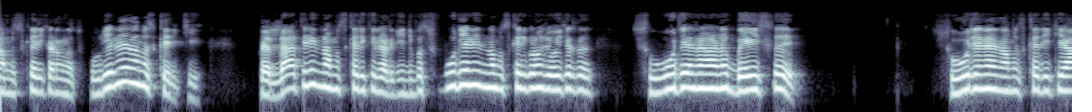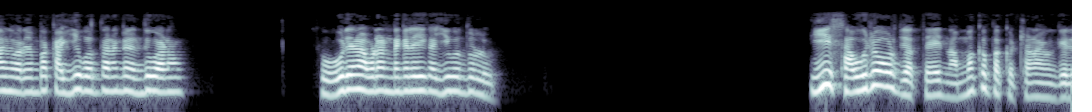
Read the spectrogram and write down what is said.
നമസ്കരിക്കണം. സൂര്യനെ നമസ്കരിക്കുക ഇപ്പൊ എല്ലാത്തിനെയും നമസ്കരിക്കൽ അടങ്ങി ഇനിയിപ്പോ സൂര്യനെ നമസ്കരിക്കണമെന്ന് ചോദിക്കരുത്. സൂര്യനാണ് ബേസ് സൂര്യനെ നമസ്കരിക്കുക എന്ന് പറയുമ്പോ കയ്യ് പൊന്തണമെങ്കിൽ എന്ത് വേണം? സൂര്യൻ അവിടെ ഉണ്ടെങ്കിലേ ഈ കൈ പൊന്തുള്ളൂ ഈ സൗരോർജത്തെ നമുക്കിപ്പോ കിട്ടണമെങ്കിൽ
